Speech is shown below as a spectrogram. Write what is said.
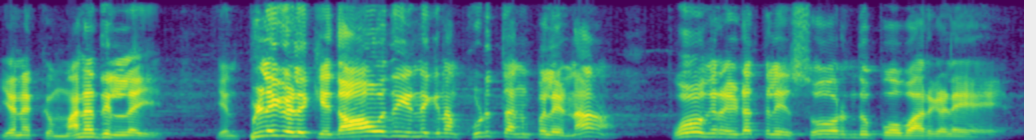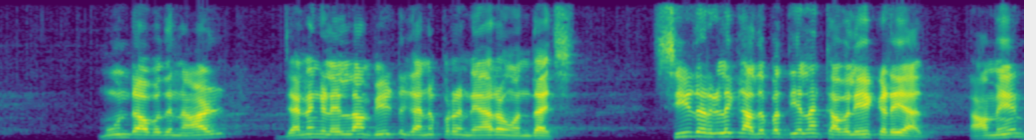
எனக்கு மனதில்லை. என் பிள்ளைகளுக்கு ஏதாவது இன்னைக்கு நான் கொடுத்து அனுப்பலைன்னா போகிற இடத்துல சோர்ந்து போவார்களே. மூன்றாவது நாள் ஜனங்கள் எல்லாம் வீட்டுக்கு அனுப்புகிற நேரம் வந்தாச்சு. சீடர்களுக்கு அதை பற்றியெல்லாம் கவலையே கிடையாது. ஆமேன்.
